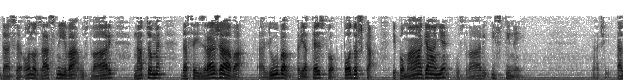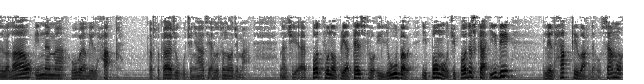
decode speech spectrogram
da se ono zasniva u stvari na tome da se izražava ljubav, prijateljstvo, podrška i pomaganje u stvari istine. Znači, el velau innema huve lil haq. Kao što kažu učenjaci ehlu sunna Znači, e, potpuno prijateljstvo i ljubav i pomoć i podrška ide lil haqqi vahdahu. Samo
